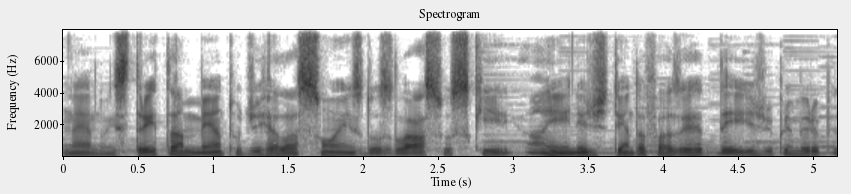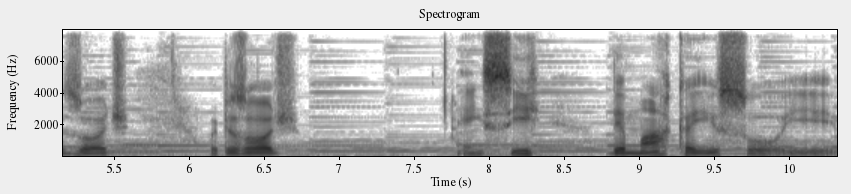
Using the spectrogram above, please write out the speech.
né, no estreitamento de relações, dos laços que a Enid tenta fazer desde o primeiro episódio. O episódio em si demarca isso e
